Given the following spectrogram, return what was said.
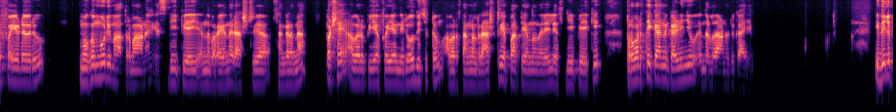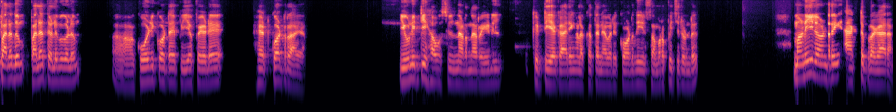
എഫ് ഐയുടെ ഒരു മുഖംമൂടി മാത്രമാണ് എസ് ഡി പി ഐ എന്ന് പറയുന്ന രാഷ്ട്രീയ സംഘടന. പക്ഷേ അവർ പി എഫ് ഐയെ നിരോധിച്ചിട്ടും അവർ തങ്ങൾ രാഷ്ട്രീയ പാർട്ടി എന്ന നിലയിൽ എസ് ഡി പി ഐക്ക് പ്രവർത്തിക്കാൻ കഴിഞ്ഞു എന്നുള്ളതാണ് ഒരു കാര്യം. ഇതിൽ പലതും പല തെളിവുകളും കോഴിക്കോട്ടെ പി എഫ് ഐയുടെ ഹെഡ്ക്വാർട്ടറായ യൂണിറ്റി ഹൗസിൽ നടന്ന റെയ്ഡിൽ കിട്ടിയ കാര്യങ്ങളൊക്കെ തന്നെ അവർ കോടതിയിൽ സമർപ്പിച്ചിട്ടുണ്ട്. മണി ലോണ്ടറിംഗ് ആക്ട് പ്രകാരം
